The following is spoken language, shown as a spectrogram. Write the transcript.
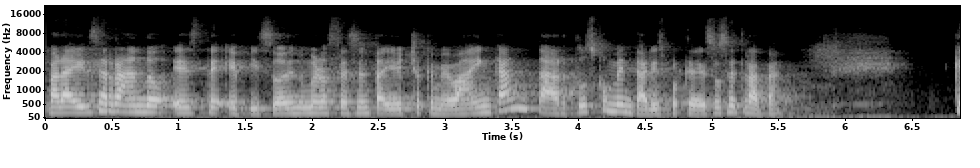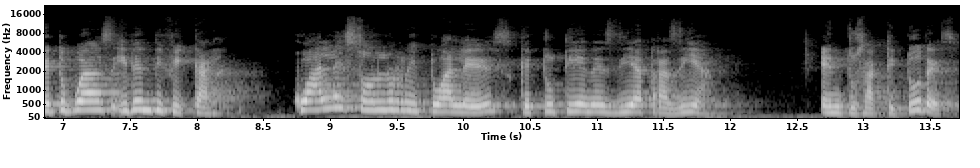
para ir cerrando este episodio número 68, que me va a encantar tus comentarios, porque de eso se trata, que tú puedas identificar cuáles son los rituales que tú tienes día tras día en tus actitudes,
